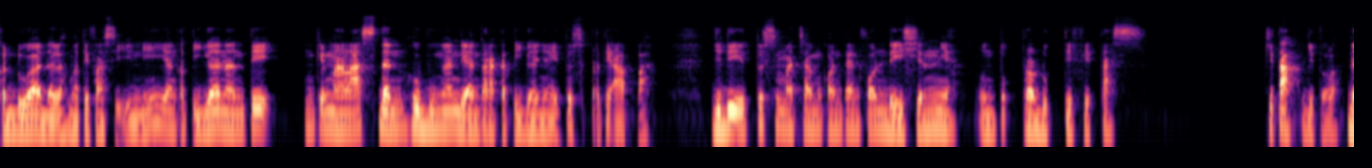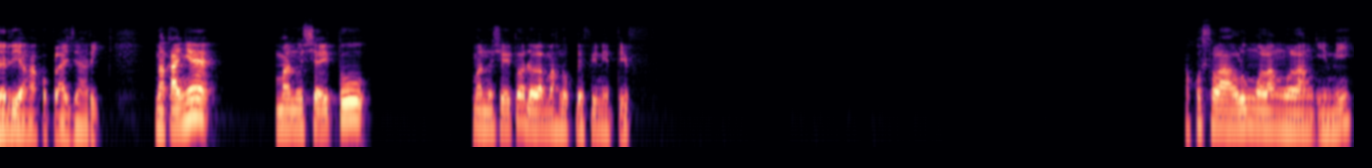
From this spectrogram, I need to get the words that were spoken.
kedua adalah motivasi ini, yang ketiga nanti mungkin malas dan hubungan di antara ketiganya itu seperti apa. Jadi itu semacam konten foundationnya untuk produktivitas kita gitu loh dari yang aku pelajari. Makanya manusia itu manusia itu adalah makhluk definitif Aku selalu ngulang-ngulang ini.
